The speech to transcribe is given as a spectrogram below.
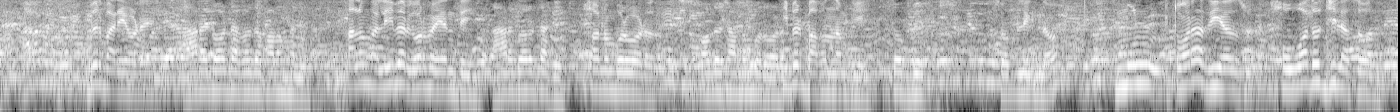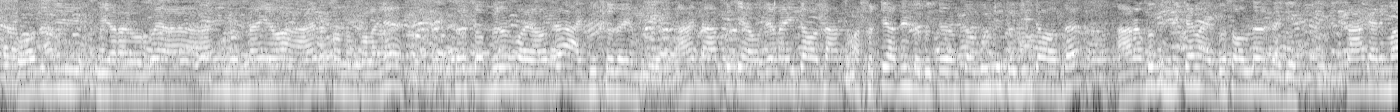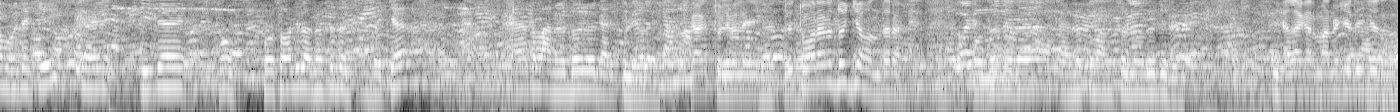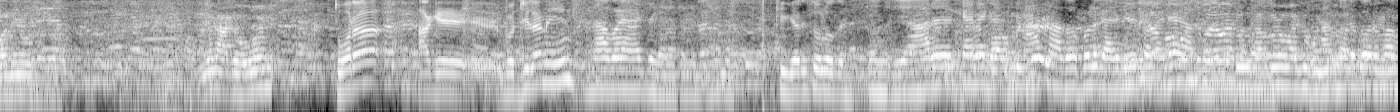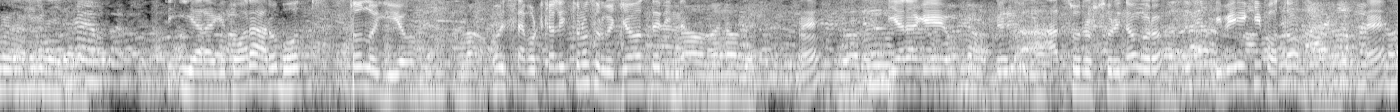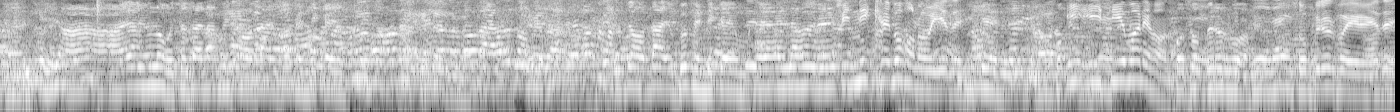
এবার বাড়ি হটে আর ঘর ডাকে তো পালং খালি পালং খালি এবার ঘর হয়ে আনতি আর ঘর ডাকে ছ নম্বর ওয়ার্ডত পদ সাত নম্বর ওয়ার্ড এবার বাপর নাম কি? চব্বিশ সব লিখ ন? মূল তোমরা জিয়া হওয়া দর্জিলা চল পদ ইয়ারা করবে আই নাই আয় কনম কলাই না? তো পয় হতে আই ঘুরতে যাই আয় তা তুই আমাকে না ইটা হতে তো আটষট্টি আছে তো ঘুরতে তো গুলটি তুই ইটা হতে আর আগে ফিন্ডিকে না আইগো চল ধরে থাকি তা গাড়ি মা বই দেখি ইতে চলি বাজার দেখে। এটা আমি দৌড়ে গাড়ি তুলে গেলে গাড়ি তুলে তো তোমার আর ধৈর্য হন তারা? এলাকার মানুষের ধৈর্য তোমরা আগে গজ্জিলা নেই? না ভাই আজ গাড়ি চলে কি গাড়ি চলো আর কেন গাড়ি আসা সকল গাড়ি দিয়ে চলাই না ইয়ার আগে তোমারা আরও বহুত তো লই গিয়েও ওই সাপোর্ট কালি তো শুরু করছে হতে দিন না। হ্যাঁ ইয়ার আগে আজ শুরু শুরু নাও করো ইবে কি প্রথম হ্যাঁ পিকনিক খাইব হন হইয়ে দে ই মানে হন? সব বেরোর হওয়া যে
